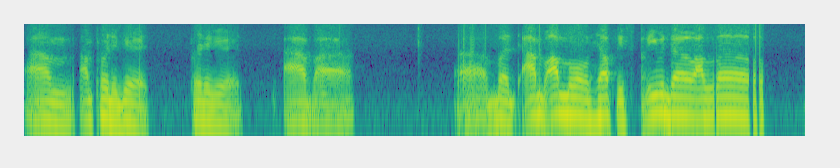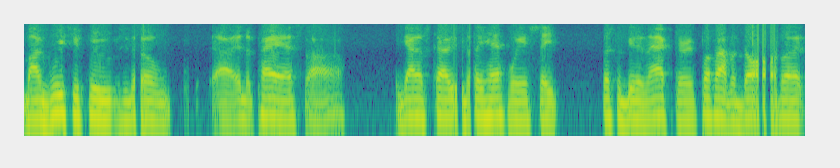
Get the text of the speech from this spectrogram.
um, I'm pretty good, pretty good. I've, uh, uh, but I'm I'm more on healthy. Even though I love my greasy foods, you know, uh, in the past, uh, it got us kind of you stay halfway in shape, especially being an actor. Plus, I have a dog, But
